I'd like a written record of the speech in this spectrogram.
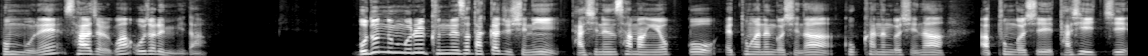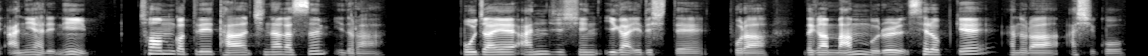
본문의 4절과 5절입니다. 모든 눈물을 그 눈에서 닦아주시니 다시는 사망이 없고 애통하는 것이나 곡하는 것이나 아픈 것이 다시 있지 아니하리니 처음 것들이 다 지나갔음이더라 보좌에 앉으신 이가 이르시되 보라 내가 만물을 새롭게 하노라 하시고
